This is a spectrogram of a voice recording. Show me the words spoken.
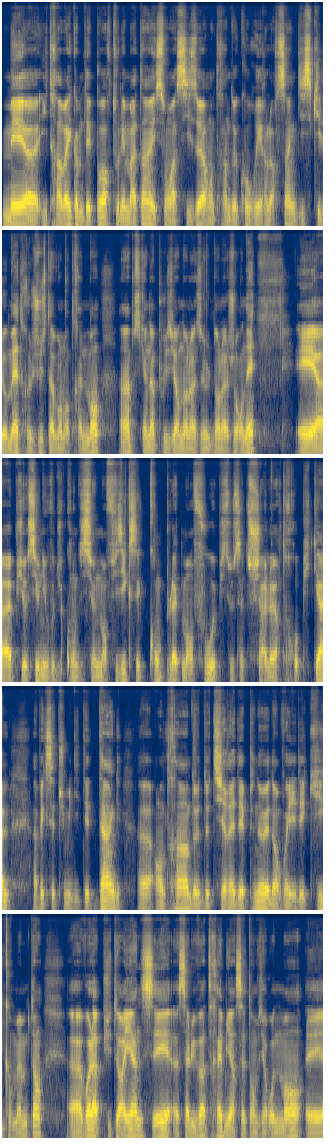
mais euh, ils travaillent comme des porcs tous les matins. Ils sont à 6 heures en train de courir leurs 5-10 km juste avant l'entraînement, hein, parce qu'il y en a plusieurs dans la journée. Et euh, puis aussi au niveau du conditionnement physique, c'est complètement fou. Et puis sous cette chaleur tropicale, avec cette humidité dingue, euh, en train de, tirer des pneus et d'envoyer des kicks en même temps. Euh, voilà, Puterian, c'est, ça lui va très bien cet environnement. Et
